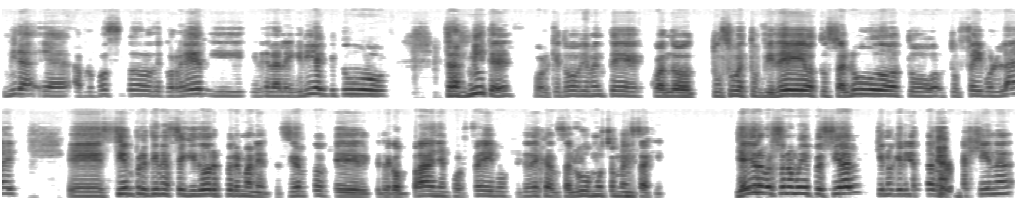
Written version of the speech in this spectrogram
Mira, eh, a propósito de correr y, y de la alegría que tú transmites, porque tú obviamente cuando tú subes tus videos, tus saludos, tu, tu Facebook Live, eh, siempre tienes seguidores permanentes, ¿cierto? Que, que te acompañan por Facebook, que te dejan saludos, muchos mensajes. Y hay una persona muy especial que no quería estar ajena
